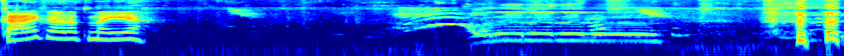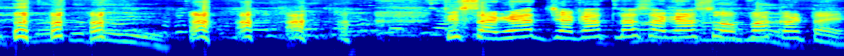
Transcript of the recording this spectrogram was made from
काय करत नाही या ते सगळ्यात जगातला सगळ्यात सोपा कट आहे.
